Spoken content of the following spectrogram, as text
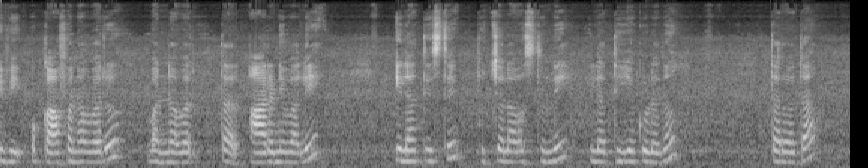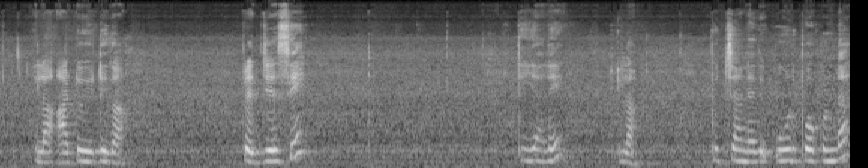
ఇవి ఒక half an hour one hour ఆరనివ్వాలి. ఇలా తీస్తే పుచ్చలా వస్తుంది. ఇలా తీయకూడదు. తర్వాత ఇలా అటు ఇటుగా ప్రెస్ చేసి తీయాలి. ఇలా పుచ్చ అనేది ఊడిపోకుండా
